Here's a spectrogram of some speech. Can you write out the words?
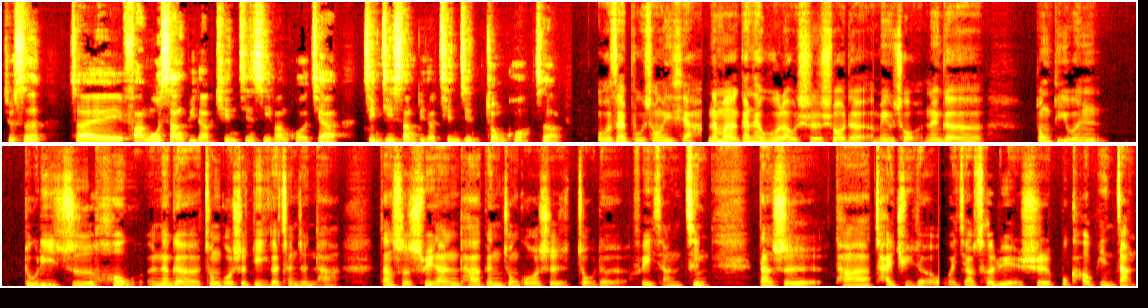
就是。在防务上比较亲近西方国家，经济上比较亲近中国，是吧？我再补充一下，那么刚才胡老师说的没有错，那个东帝汶独立之后，那个中国是第一个承认它。但是虽然它跟中国是走得非常近，但是它采取的外交策略是不靠边站，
